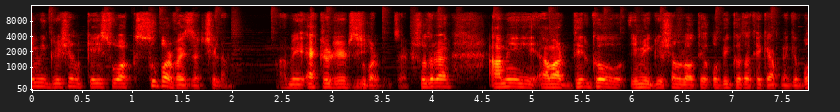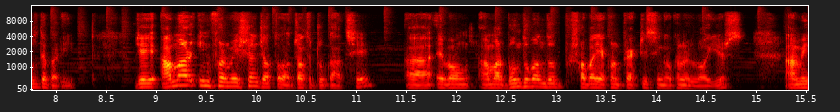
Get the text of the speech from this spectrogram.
ইমিগ্রেশন কেস ওয়ার্ক সুপারভাইজার ছিলাম। আমি অ্যাক্রেডিটেড সুপারভাইজার সুতরাং আমি আমার দীর্ঘ ইমিগ্রেশন লতে অভিজ্ঞতা থেকে আপনাকে বলতে পারি যে আমার ইনফরমেশন যত যতটুকু আছে এবং আমার বন্ধু বান্ধব সবাই এখন প্র্যাকটিসিং ওখানে লয়ার্স আমি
